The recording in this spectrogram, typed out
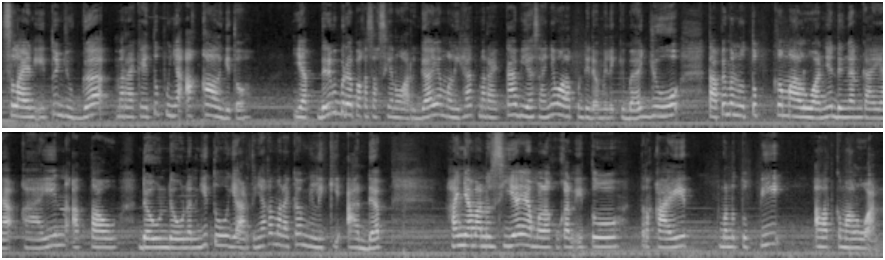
selain itu juga mereka itu punya akal gitu Yap, dari beberapa kesaksian warga yang melihat mereka biasanya walaupun tidak memiliki baju, tapi menutup kemaluannya dengan kayak kain atau daun-daunan gitu. Ya artinya kan mereka memiliki adab. Hanya manusia yang melakukan itu terkait menutupi alat kemaluan.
